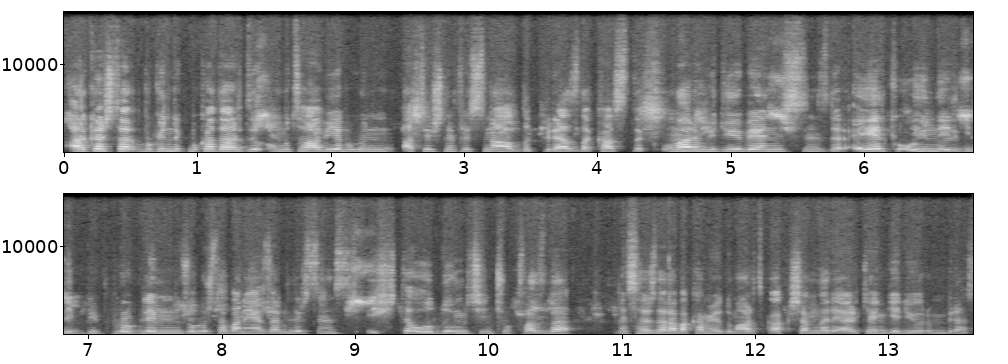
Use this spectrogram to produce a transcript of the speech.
Arkadaşlar bugünlük bu kadardı. Umut abiye bugün ateş nefesini aldık. Biraz da kastık. Umarım videoyu beğenmişsinizdir. Eğer ki oyunla ilgili bir probleminiz olursa bana yazabilirsiniz. İşte olduğum için çok fazla mesajlara bakamıyordum. Artık akşamları erken geliyorum biraz.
